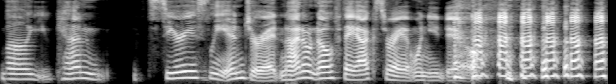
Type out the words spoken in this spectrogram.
Well, you can seriously injure it, and I don't know if they x-ray it when you do. I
